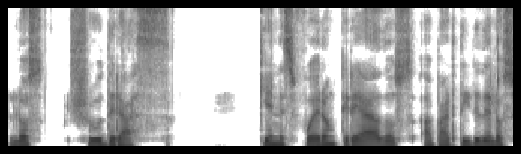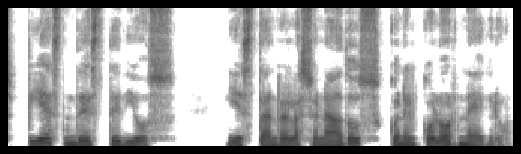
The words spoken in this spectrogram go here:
los Shudras, quienes fueron creados a partir de los pies de este dios y están relacionados con el color negro.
